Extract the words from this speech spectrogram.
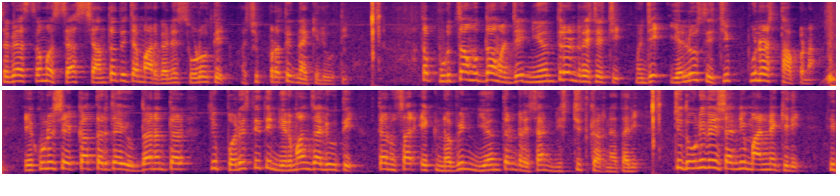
सगळ्या समस्या शांततेच्या मार्गाने सोडवतील अशी प्रतिज्ञा केली होती. तर पुढचा मुद्दा म्हणजे नियंत्रण रेषेची म्हणजे एल ओ सीची पुनर्स्थापना. एकोणीसशे एकाहत्तरच्या युद्धानंतर जी परिस्थिती निर्माण झाली होती त्यानुसार एक नवीन नियंत्रण रेषा निश्चित करण्यात आली जी दोन्ही देशांनी मान्य केली. ही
